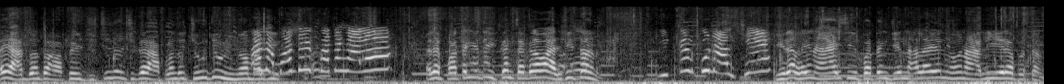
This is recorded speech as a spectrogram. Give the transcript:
અરે આગળ તો આપણે જીતી નથી કર આપણને તો જેવું ઈનામ આલી. અરે પતંગ એ તો ઈકન ચગાવવા હાલશી તન. હીરા લઈને આયા છે પતંગ જે ના લાવ્યો ને એને હાલી એરા પતંગ.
